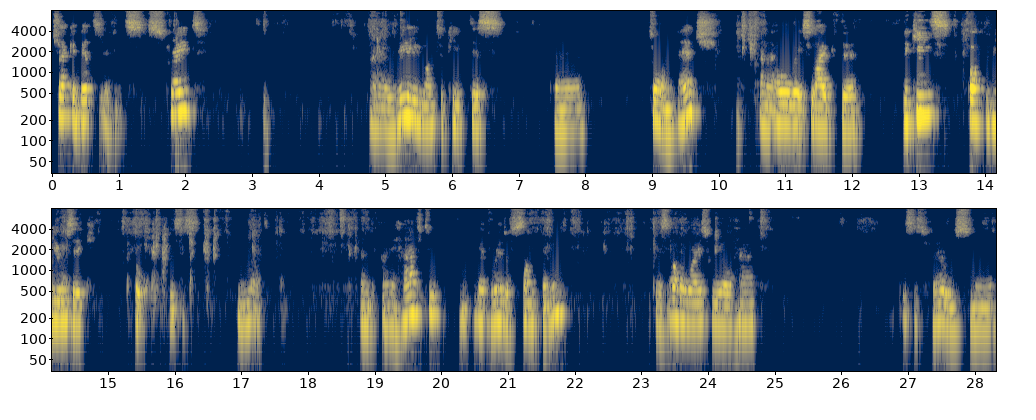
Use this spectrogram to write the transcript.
check a bit if it's straight. And I really want to keep this uh, torn edge. And I always like the, the keys of the music. Oh, this is not. And I have to get rid of something because otherwise we'll have this is very small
